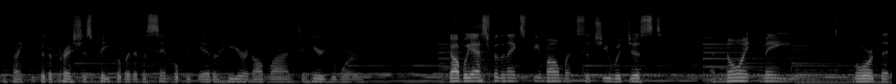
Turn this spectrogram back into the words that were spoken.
We thank you for the precious people that have assembled together here and online to hear your word. God, we ask for the next few moments that you would just anoint me, Lord, that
